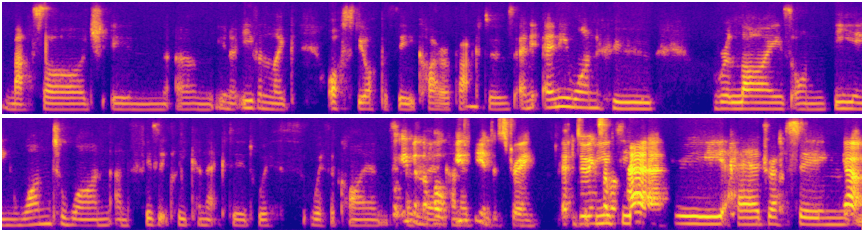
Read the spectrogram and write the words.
massage in um, you know even like osteopathy chiropractors any anyone who relies on being one to one and physically connected with with a client well, even the whole beauty of, industry uh, doing some hair industry, hairdressing yeah.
